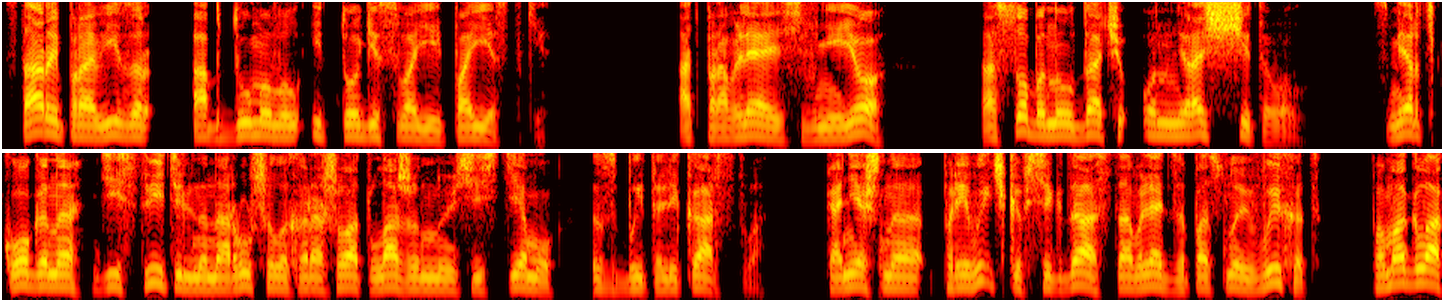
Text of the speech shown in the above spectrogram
старый провизор обдумывал итоги своей поездки. Отправляясь в нее, особо на удачу он не рассчитывал. Смерть Когана действительно нарушила хорошо отлаженную систему сбыта лекарства. Конечно, привычка всегда оставлять запасной выход помогла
